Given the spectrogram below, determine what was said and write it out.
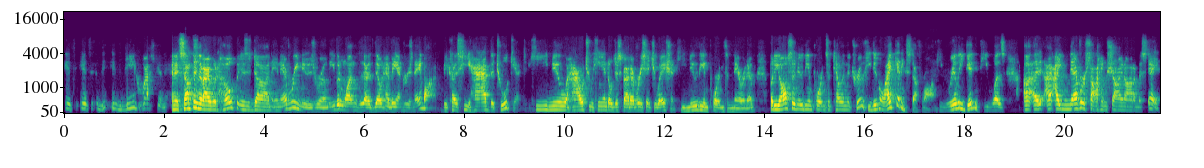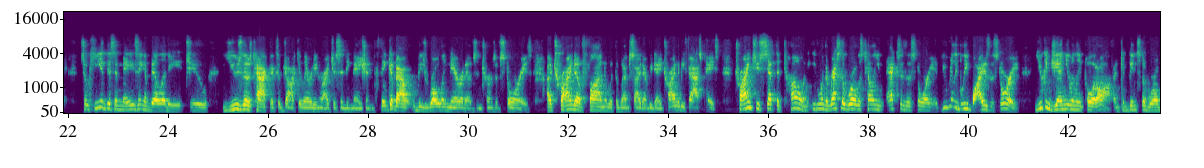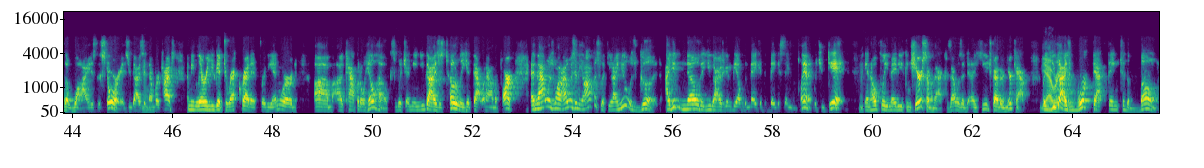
It's it's the, the question, and it's something that I would hope is done in every newsroom, even ones that don't have Andrew's name on it, because he had the toolkit. He knew how to handle just about every situation. He knew the importance of narrative, but he also knew the importance of telling the truth. He didn't like getting stuff wrong. He really didn't. He was. Uh, I I I never saw him shine on a mistake. So he had this amazing ability to use those tactics of jocularity and righteous indignation. Think about these rolling narratives in terms of stories, uh, trying to have fun with the website every day, trying to be fast paced, trying to set the tone, even when the rest of the world is telling you X is the story. If you really believe Y is the story, you can genuinely pull it off and convince the world that Y is the story, as you guys did a number of times. I mean, Larry, you get direct credit for the N word um, uh, Capitol Hill hoax, which I mean, you guys just totally hit that one out of the park. And that was when I was in the office with you, and I knew it was good. I didn't know that you guys were going to be able to make it the biggest thing on the planet, which you did. Hmm. And hopefully, maybe you can share some of that because that was a, a huge feather in your cap. But yeah, you guys worked that thing to the bone.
